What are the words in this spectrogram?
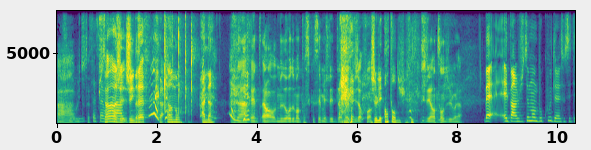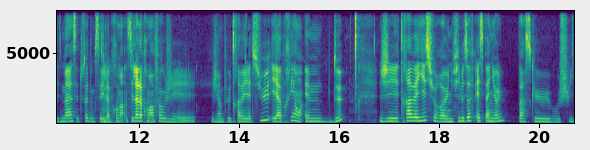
Ah oui, tout à fait. Putain, j'ai une ref. T'as un nom. Anna. Anna Arendt. Alors, ne me redemande pas ce que c'est, mais je l'ai déjà entendu plusieurs fois. Je l'ai entendu. je l'ai entendu, voilà. Bah, elle parle justement beaucoup de la société de masse et tout ça, donc c'est la mm. première, c'est là la première fois où j'ai j'ai un peu travaillé là-dessus. Et après, en M2, j'ai travaillé sur euh, une philosophe espagnole parce que je suis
